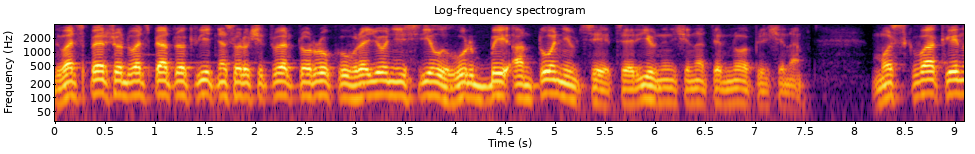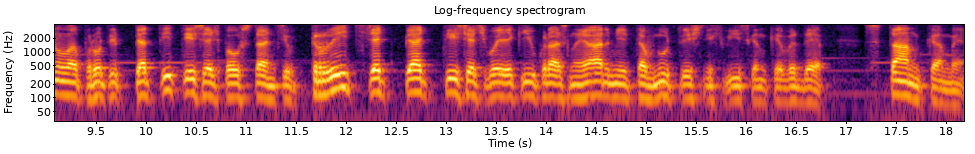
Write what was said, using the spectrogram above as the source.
21-25 квітня 44 року в районі сіл Гурби Антонівці, це Рівненщина, Тернопільщина, Москва кинула проти 5 тисяч повстанців 35 тисяч вояків Красної армії та внутрішніх військ НКВД з танками,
